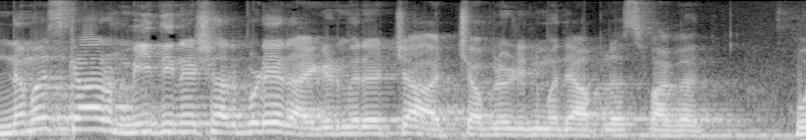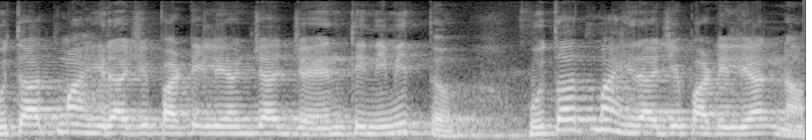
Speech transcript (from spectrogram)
नमस्कार मी दिनेश हरपुडे रायगड मिरजच्या आजच्या बुलेटिनमध्ये आपलं स्वागत. हुतात्मा हिराजी पाटील यांच्या जयंतीनिमित्त हुतात्मा हिराजी पाटील यांना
